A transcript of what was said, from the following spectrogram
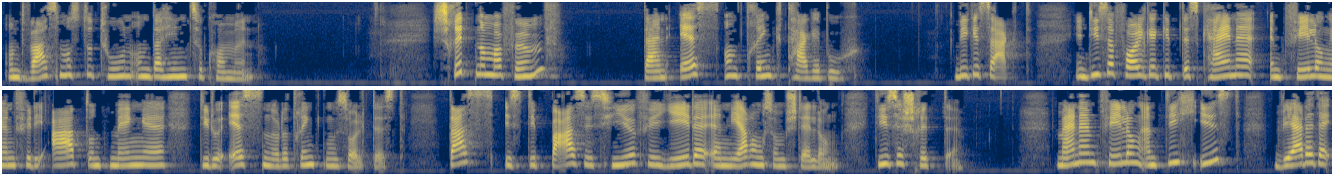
und was musst du tun, um dahin zu kommen. Schritt Nummer 5 dein Ess- und Trinktagebuch. Wie gesagt, in dieser Folge gibt es keine Empfehlungen für die Art und Menge, die du essen oder trinken solltest. Das ist die Basis hier für jede Ernährungsumstellung, diese Schritte. Meine Empfehlung an dich ist, werde der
